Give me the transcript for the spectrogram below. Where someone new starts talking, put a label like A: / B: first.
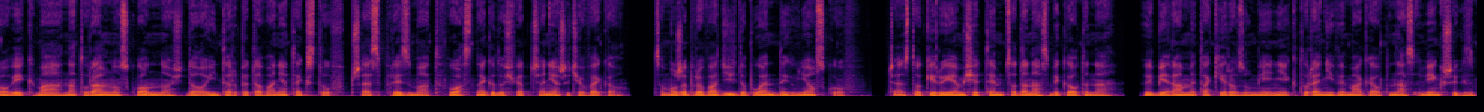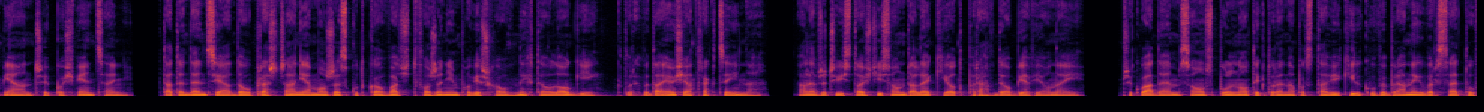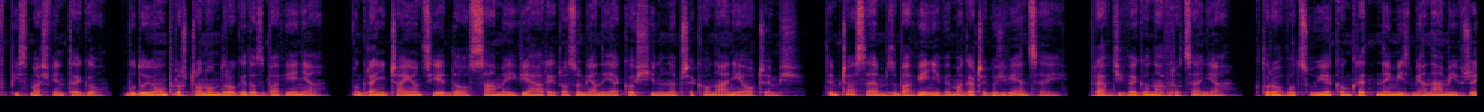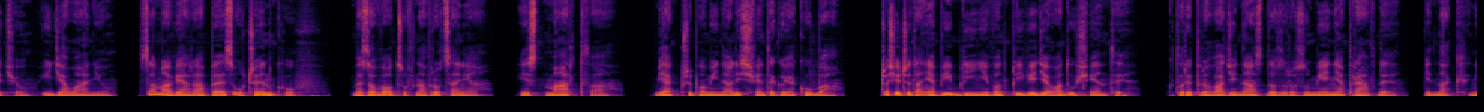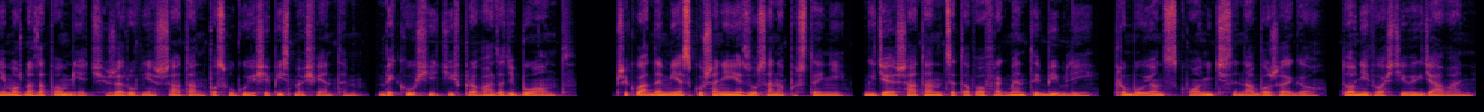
A: Człowiek ma naturalną skłonność do interpretowania tekstów przez pryzmat własnego doświadczenia życiowego, co może prowadzić do błędnych wniosków. Często kierujemy się tym, co dla nas wygodne. Wybieramy takie rozumienie, które nie wymaga od nas większych zmian czy poświęceń. Ta tendencja do upraszczania może skutkować tworzeniem powierzchownych teologii, które wydają się atrakcyjne, ale w rzeczywistości są dalekie od prawdy objawionej. Przykładem są wspólnoty, które na podstawie kilku wybranych wersetów Pisma Świętego budują uproszczoną drogę do zbawienia, ograniczając je do samej wiary, rozumianej jako silne przekonanie o czymś. Tymczasem zbawienie wymaga czegoś więcej prawdziwego nawrócenia, które owocuje konkretnymi zmianami w życiu i działaniu. Sama wiara bez uczynków, bez owoców nawrócenia jest martwa, jak przypomina list świętego Jakuba. W czasie czytania Biblii niewątpliwie działa Duch Święty, który prowadzi nas do zrozumienia prawdy. Jednak nie można zapomnieć, że również szatan posługuje się Pismem Świętym, by kusić i wprowadzać błąd. Przykładem jest kuszenie Jezusa na pustyni, gdzie szatan cytował fragmenty Biblii, próbując skłonić Syna Bożego do niewłaściwych działań.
